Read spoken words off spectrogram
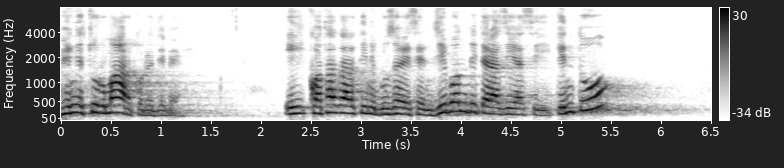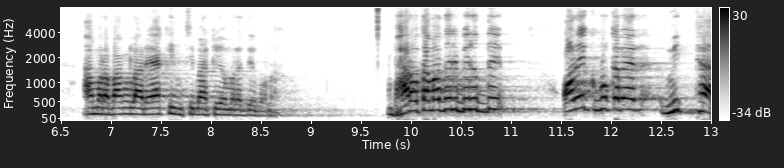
ভেঙে চুরমার করে দেবে। এই কথা দ্বারা তিনি বুঝাইছেন, জীবন দিতে রাজি আছি, কিন্তু আমরা বাংলার এক ইঞ্চি মাটি আমরা দেব না। ভারত আমাদের বিরুদ্ধে অনেক প্রকারের মিথ্যা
